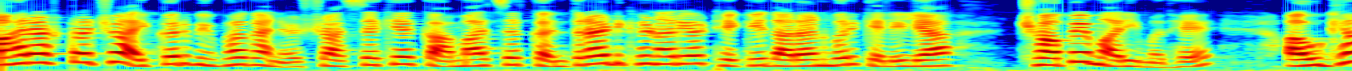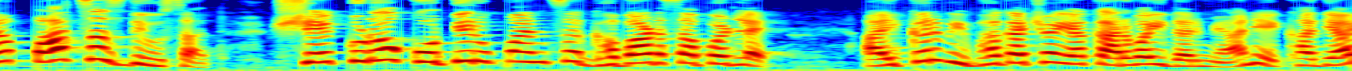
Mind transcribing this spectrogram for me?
महाराष्ट्राच्या आयकर विभागानं शासकीय कामाचं कंत्राट घेणाऱ्या ठेकेदारांवर केलेल्या छापेमारीमध्ये अवघ्या पाचच दिवसात शेकडो कोटी रुपयांचं घबाड सापडलंय. आयकर विभागाच्या या कारवाई दरम्यान एखाद्या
